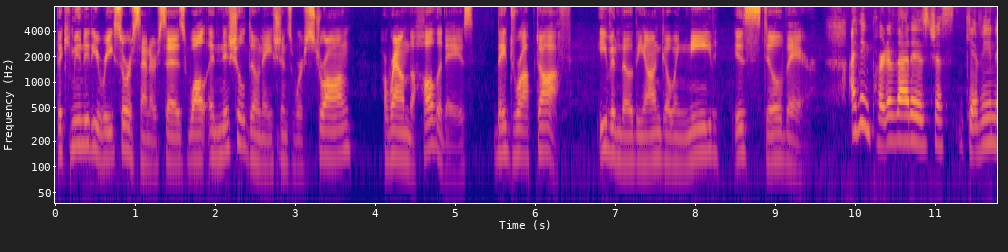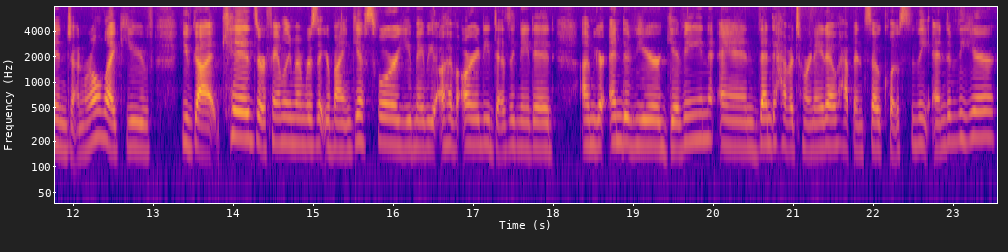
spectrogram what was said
the Community Resource Center says while initial donations were strong around the holidays, they dropped off, even though the ongoing need is still there. I think part of that is just giving in general. Like you've you've got kids or family members that you're buying gifts for. You maybe have already designated um, your end of year giving, and then to have a tornado happen so close to the end of the year,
